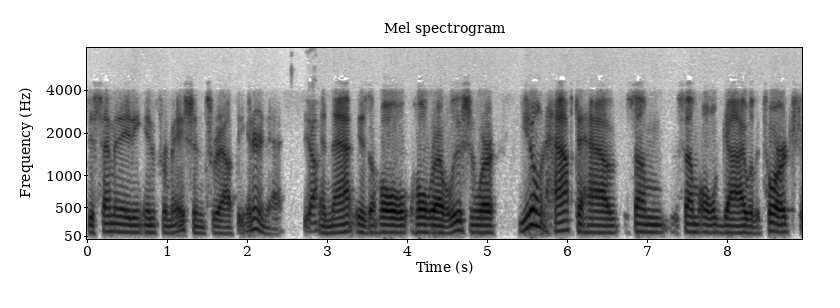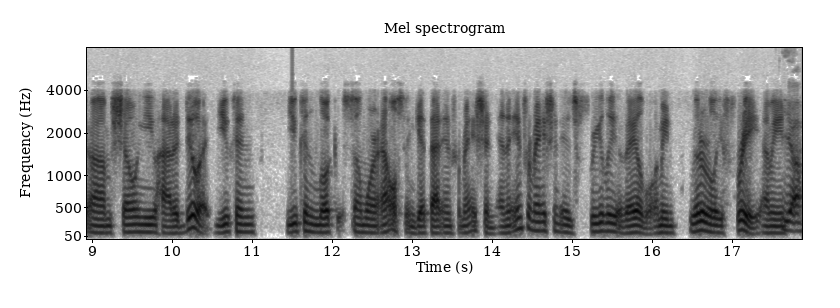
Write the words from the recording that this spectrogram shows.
disseminating information throughout the internet. Yeah. And that is a whole, whole revolution where you don't have to have some, some old guy with a torch, um, showing you how to do it. You can, you can look somewhere else and get that information. And the information is freely available. I mean, literally free. I mean, yeah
